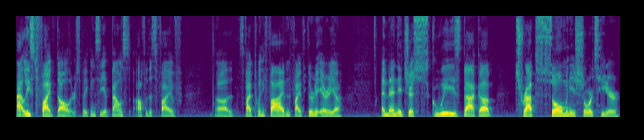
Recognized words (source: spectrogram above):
at least five dollars, but you can see it bounced off of this five, uh, this 525 and 530 area, and then it just squeezed back up, trapped so many shorts here,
